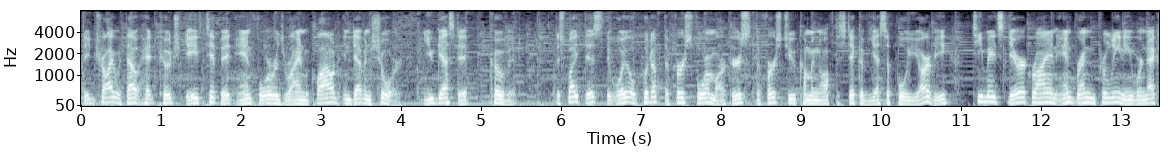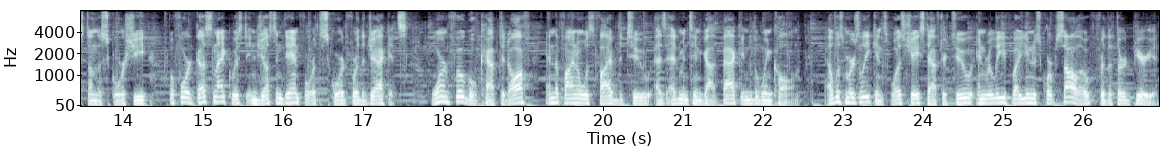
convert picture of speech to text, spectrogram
They'd try without head coach Dave Tippett and forwards Ryan McLeod and Devin Shore. You guessed it, COVID. Despite this, the Oil put up the first four markers, the first two coming off the stick of Jesse Puljujärvi. Teammates Derek Ryan and Brendan Perlini were next on the score sheet, before Gus Nyquist and Justin Danforth scored for the Jackets. Warren Foegele capped it off, and the final was 5-2 as Edmonton got back into the win column. Elvis Merzlikins was chased after two and relieved by Joonas Korpisalo for the third period.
